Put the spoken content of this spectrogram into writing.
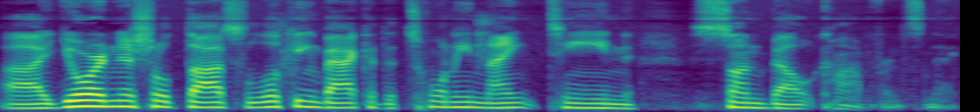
uh, your initial thoughts looking back at the 2019 Sun Belt Conference, Nick?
